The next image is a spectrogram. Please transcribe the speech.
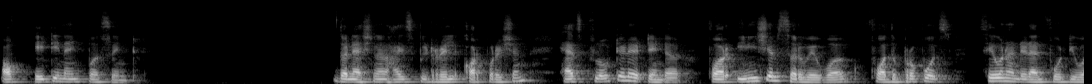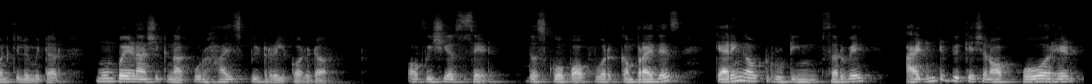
of 89%. The National High Speed Rail Corporation has floated a tender for initial survey work for the proposed 741 km Mumbai Nashik Nagpur High Speed Rail Corridor. Officials said the scope of work comprises carrying out routine survey, identification of overhead,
